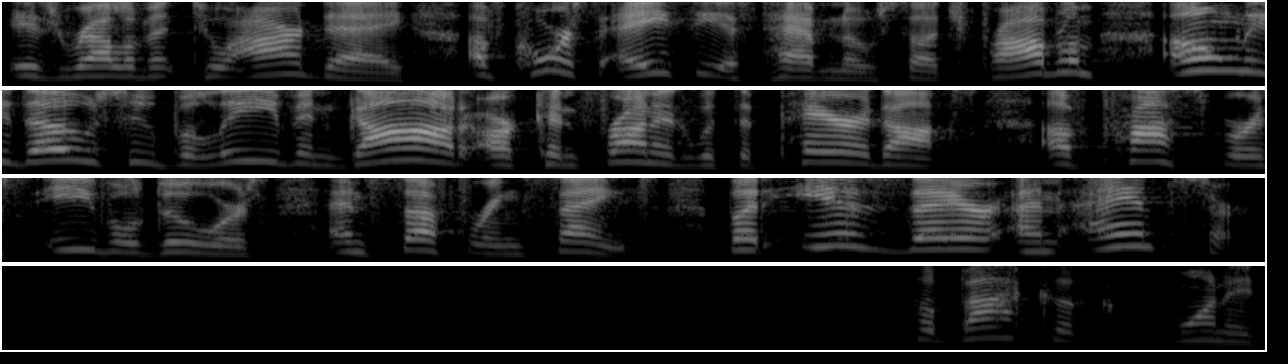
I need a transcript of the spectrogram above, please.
is relevant to our day. Of course, atheists have no such problem. Only those who believe in God are confronted with the paradox of prosperous evildoers and suffering saints. But is there an answer? Habakkuk wanted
